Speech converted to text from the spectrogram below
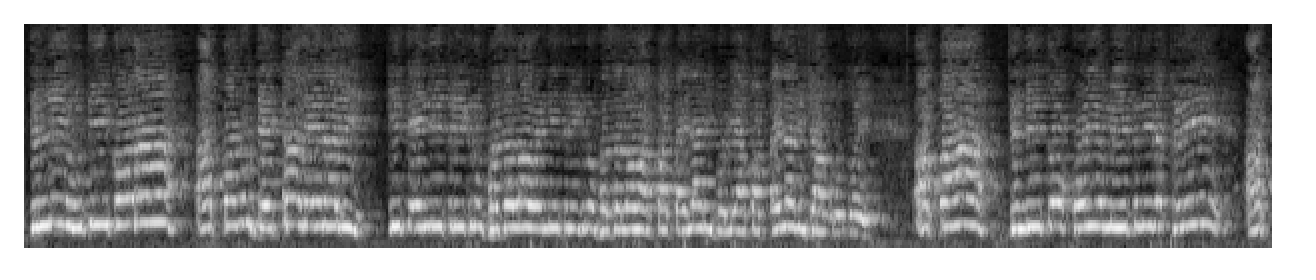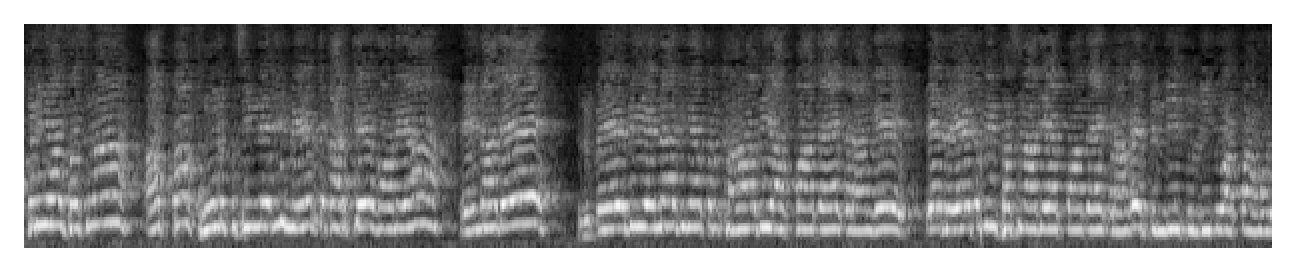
ਦਿੱਲੀ ਹੁੰਦੀ ਕੌਣ ਆ? ਆਪਾਂ ਨੂੰ ਡੇਟਾ ਦੇਣ ਵਾਲੀ। ਕਿ ਇੰਨੀ ਤਰੀਕ ਨੂੰ ਫਸਲ ਲਾਓ ਇੰਨੀ ਤਰੀਕ ਨੂੰ ਫਸਲ ਲਾਓ ਆਪਾਂ ਪਹਿਲਾਂ ਨਹੀਂ ਬੋਲੇ ਆਪਾਂ ਪਹਿਲਾਂ ਨਹੀਂ ਜਾਗਰੂਕ ਹੋਏ। ਆਪਾਂ ਦਿੱਲੀ ਤੋਂ ਕੋਈ ਉਮੀਦ ਨਹੀਂ ਰੱਖਣੀ। ਆਪਣੀਆਂ ਫਸਲਾਂ ਆਪਾਂ ਖੂਨ ਪਸੀਨੇ ਦੀ ਮਿਹਨਤ ਕਰਕੇ ਉਗਾਉਣੇ ਆ। ਇਹਨਾਂ ਦੇ ਰੁਪਏ ਵੀ ਇਹਨਾਂ ਦੀਆਂ ਤਨਖਾਹਾਂ ਵੀ ਆਪਾਂ ਤੈਅ ਕਰਾਂਗੇ, ਇਹ ਰੇਟ ਵੀ ਫਸਲਾਂ ਦੇ ਆਪਾਂ ਤੈਅ ਕਰਾਂਗੇ, ਦਿੱਲੀ ਦੁੱਲੀ ਤੋਂ ਆਪਾਂ ਹੁਣ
